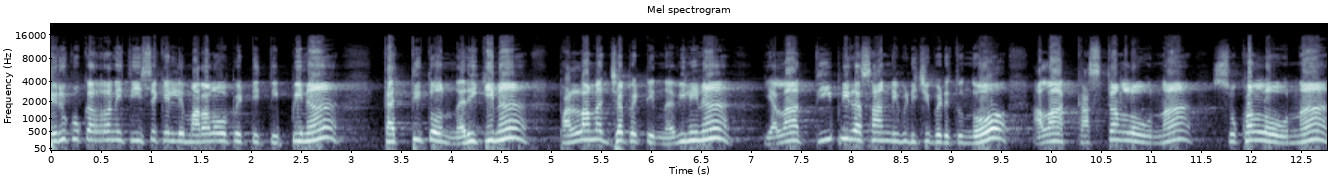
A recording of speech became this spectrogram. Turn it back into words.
చెరుకు కర్రని తీసుకెళ్ళి మరలో పెట్టి తిప్పినా కత్తితో నరికినా పళ్ళ మధ్య పెట్టి నవిలినా ఎలా తీపి రసాన్ని విడిచిపెడుతుందో అలా కష్టంలో ఉన్నా సుఖంలో ఉన్నా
